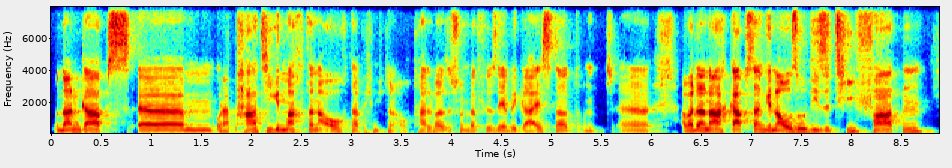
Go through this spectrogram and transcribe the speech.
Und dann gab's ähm, oder Party gemacht dann auch, da habe ich mich dann auch teilweise schon dafür sehr begeistert. Und äh, aber danach gab's dann genauso diese Tieffahrten,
